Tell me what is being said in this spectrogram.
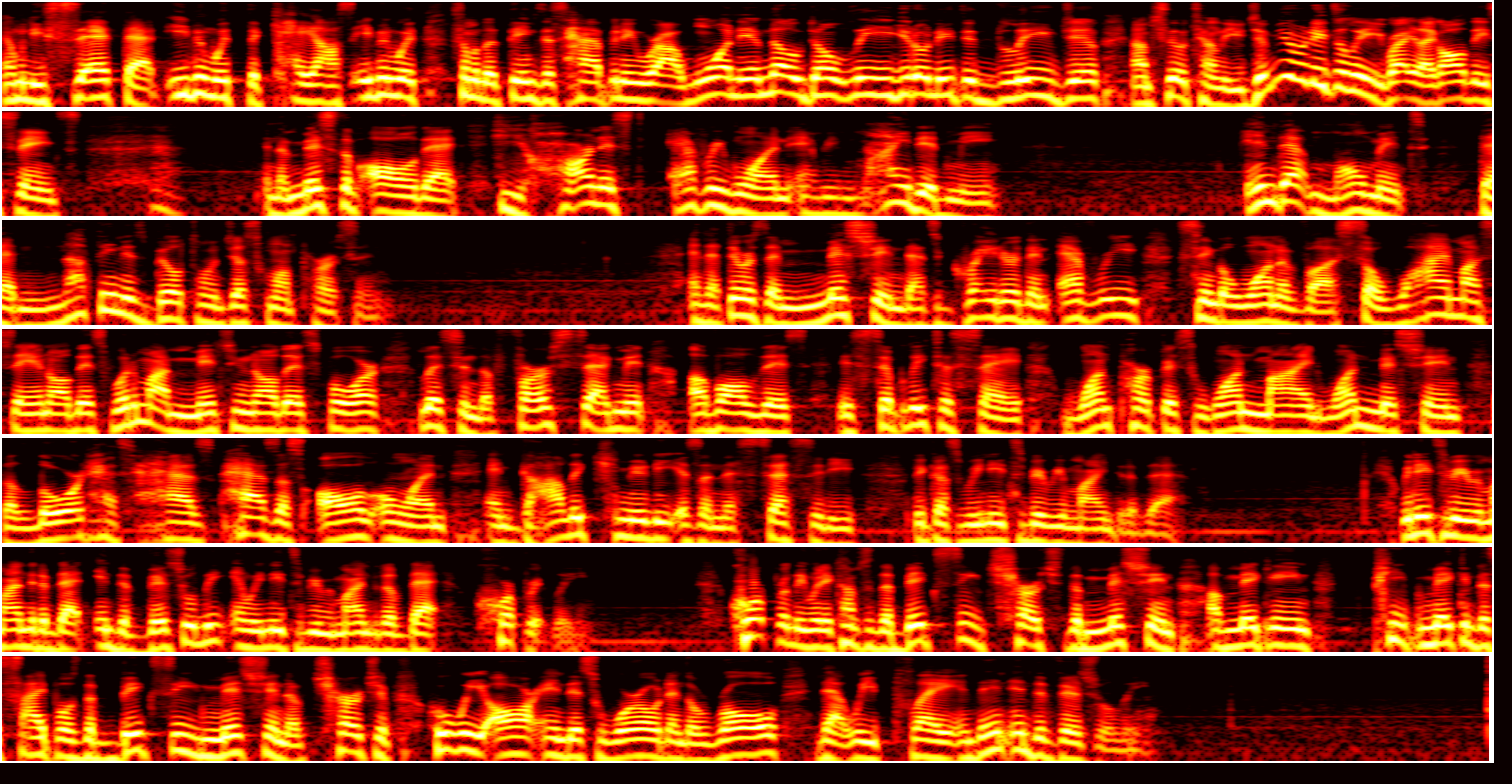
And when he said that, even with the chaos, even with some of the things that's happening where I want him, no, don't leave. You don't need to leave, Jim. I'm still telling you, Jim, you don't need to leave, right? Like all these things. In the midst of all that, he harnessed everyone and reminded me in that moment that nothing is built on just one person and that there is a mission that's greater than every single one of us. So, why am I saying all this? What am I mentioning all this for? Listen, the first segment of all this is simply to say one purpose, one mind, one mission. The Lord has, has, has us all on, and godly community is a necessity because we need to be reminded of that. We need to be reminded of that individually, and we need to be reminded of that corporately corporately when it comes to the Big C church, the mission of making people, making disciples, the Big C mission of church, of who we are in this world and the role that we play, and then individually.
